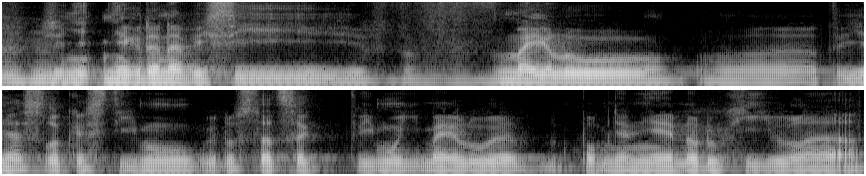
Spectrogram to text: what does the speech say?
Mm-hmm. Že někde nevisí v, v mailu uh, tvý heslo ke Steamu, dostat se k tvýmu e-mailu je poměrně jednoduchý, vole. A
